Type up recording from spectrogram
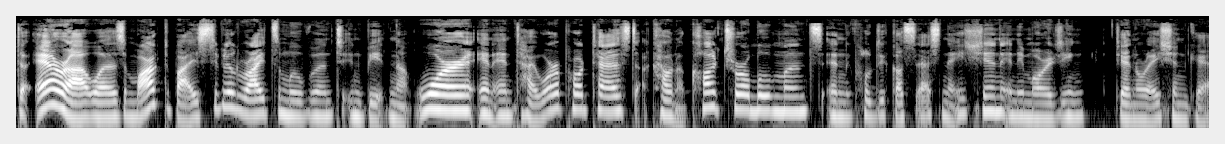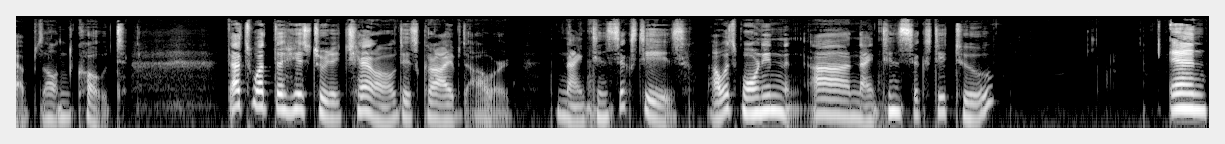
The era was marked by civil rights movement in Vietnam War and anti-war protest, countercultural movements, and political assassination and emerging generation gaps. Unquote. That's what the History Channel described our 1960s. I was born in uh, 1962, and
